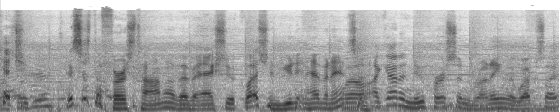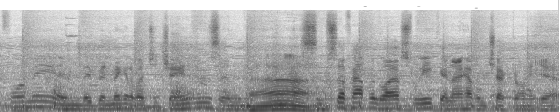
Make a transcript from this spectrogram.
catch you? with This is the first time I've ever asked you a question. You didn't have an answer. Well, I got a new person running the website for me, and they've been making a bunch of changes, and Ah. some stuff happened last week, and I haven't checked on it yet.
